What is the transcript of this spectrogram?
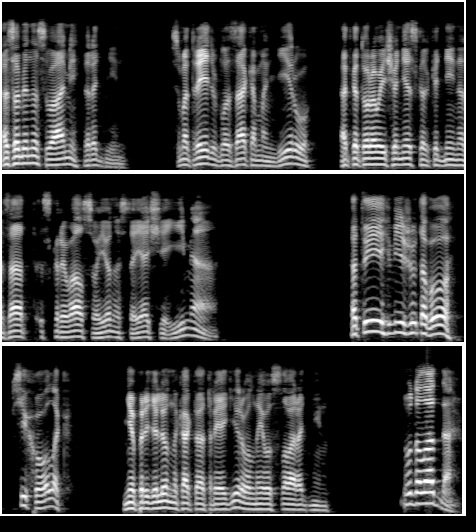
Особенно с вами, Роднин. Смотреть в глаза командиру, от которого еще несколько дней назад скрывал свое настоящее имя... А ты, вижу, того, психолог. Неопределенно как-то отреагировал на его слова Роднин. Ну да ладно,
